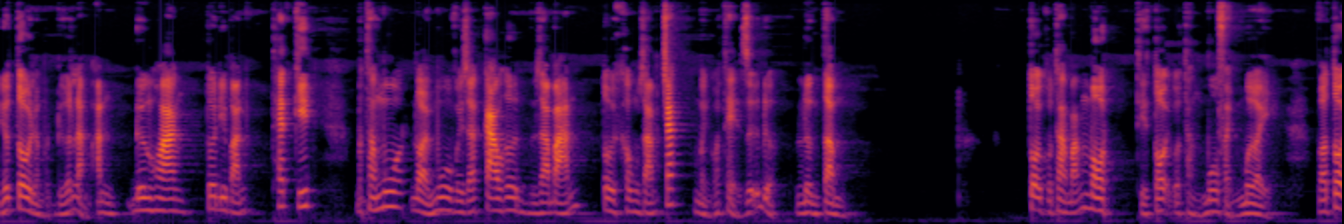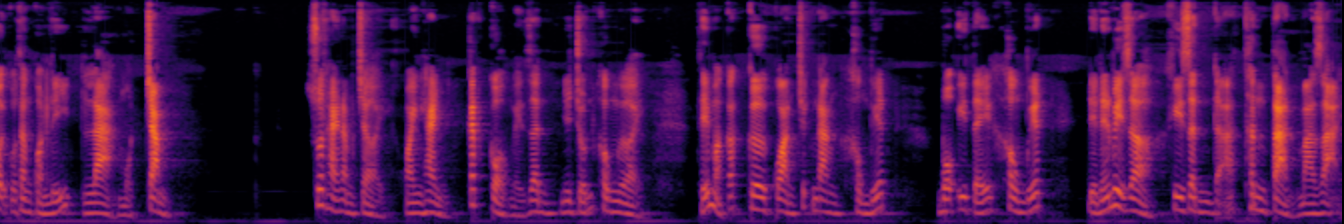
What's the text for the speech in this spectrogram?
Nếu tôi là một đứa làm ăn đương hoang, tôi đi bán thét kit, mà thằng mua đòi mua với giá cao hơn giá bán, tôi không dám chắc mình có thể giữ được lương tâm. Tội của thằng bán 1 thì tội của thằng mua phải 10 và tội của thằng quản lý là 100. Suốt 2 năm trời, hoành hành, cắt cổ người dân như trốn không người. Thế mà các cơ quan chức năng không biết, Bộ Y tế không biết, để đến bây giờ khi dân đã thân tàn ma dại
